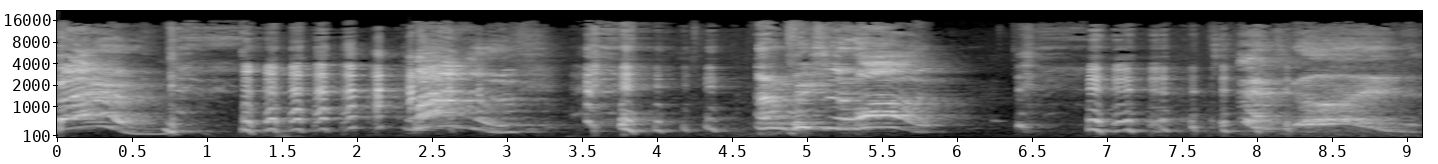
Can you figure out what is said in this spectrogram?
Bam! Marvelous! I'm preaching the Lord! That's good!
